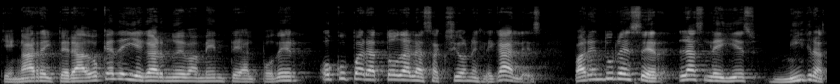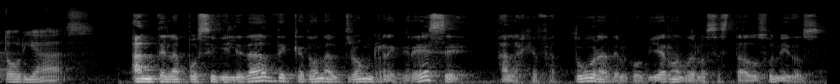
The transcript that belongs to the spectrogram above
quien ha reiterado que de llegar nuevamente al poder ocupará todas las acciones legales para endurecer las leyes migratorias. Ante la posibilidad de que Donald Trump regrese a la jefatura del gobierno de los Estados Unidos,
